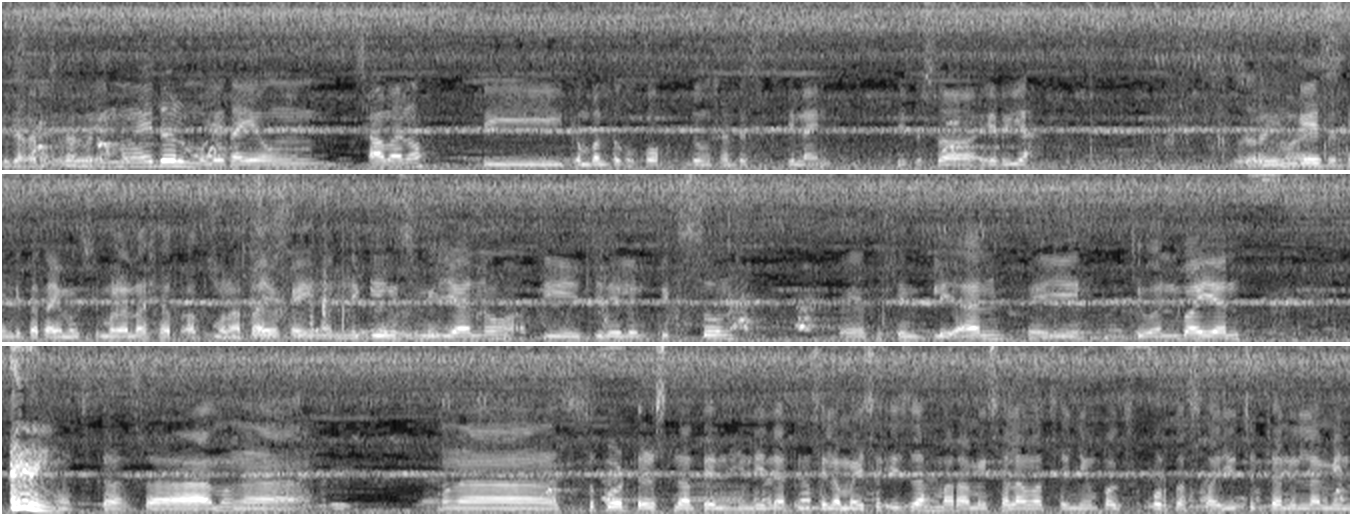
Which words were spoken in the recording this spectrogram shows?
kita ka So camera. mga idol, muli tayong sama no? Si Kambal to Coco, doon sa 69 dito sa area. So yun guys, hindi pa tayo magsimula na. Shout out muna tayo kay Ate Ging Similiano, Ate Jinilin Tixon, kay Ate Simplian, kay Juan Bayan, at saka sa mga mga supporters natin, hindi natin sila may isa-isa. Maraming salamat sa inyong pagsuporta sa YouTube channel namin.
